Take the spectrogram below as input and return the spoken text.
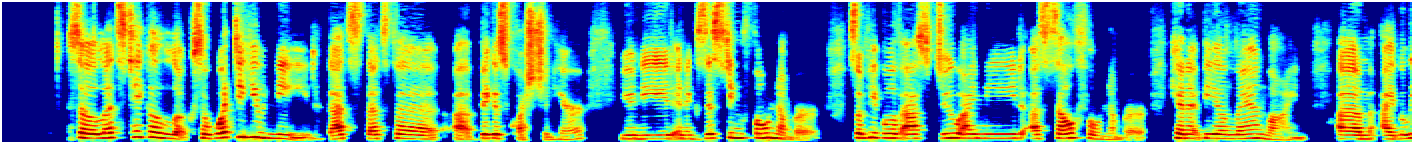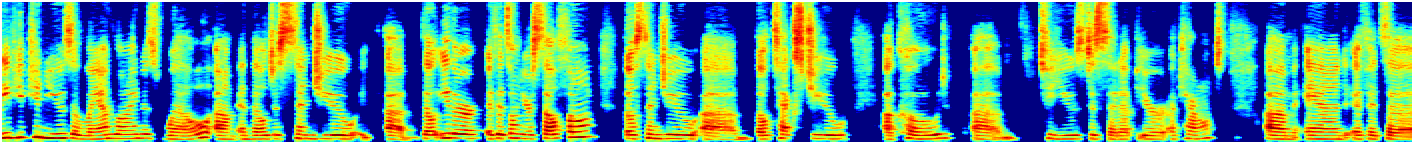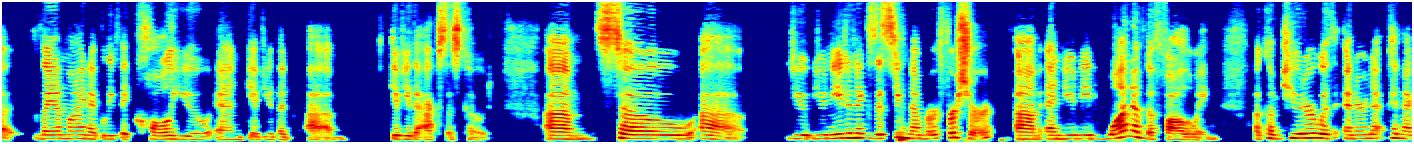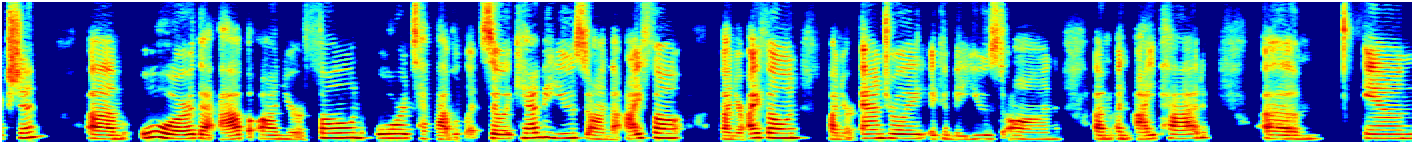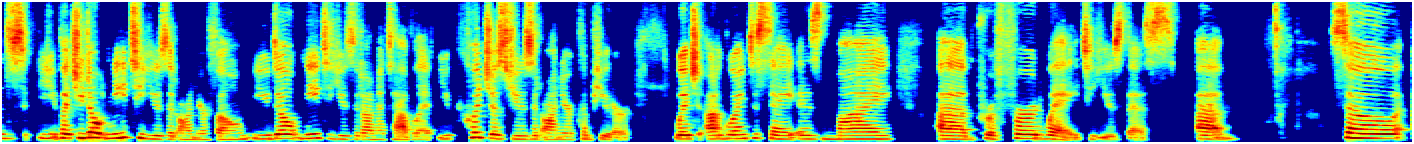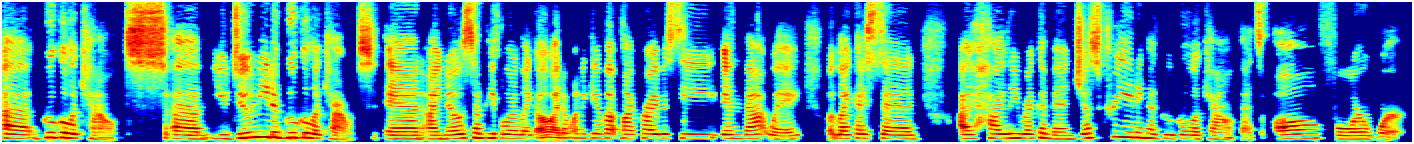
so let's take a look. So what do you need? That's, that's the uh, biggest question here. You need an existing phone number. Some people have asked, do I need a cell phone number? Can it be a landline? Um, I believe you can use a landline as well, um, and they'll just send you, uh, they'll either, if it's on your cell phone, they'll send you, um, they'll text you a code um, to use to set up your account. Um, and if it's a landline, I believe they call you and give you the um, give you the access code. Um, so uh, you, you need an existing number for sure, um, and you need one of the following, a computer with internet connection, um, or the app on your phone or tablet. So it can be used on the iPhone, on your iPhone, on your Android. It can be used on um, an iPad. And you, but you don't need to use it on your phone. You don't need to use it on a tablet. You could just use it on your computer, which I'm going to say is my uh, preferred way to use this. Um, so uh, Google account, um, you do need a Google account. And I know some people are like, oh, I don't want to give up my privacy in that way. But like I said, I highly recommend just creating a Google account that's all for work.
